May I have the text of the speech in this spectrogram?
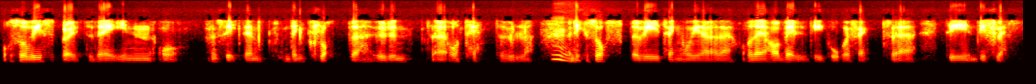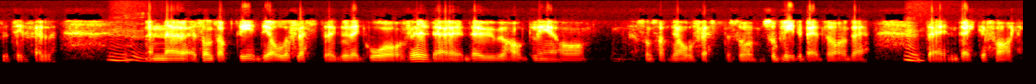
og så vi sprøyter det inn og slik den, den klotte rundt og tette hullet. Mm. Men det er ikke så ofte vi trenger å gjøre det. Og det har veldig god effekt i de fleste tilfeller. Mm. Men uh, som sagt, de, de, aller fleste det går over. Det det er ubehagelig. Og som sagt, de aller fleste så, så blir det bedre. og det, mm. det, det er ikke farlig.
